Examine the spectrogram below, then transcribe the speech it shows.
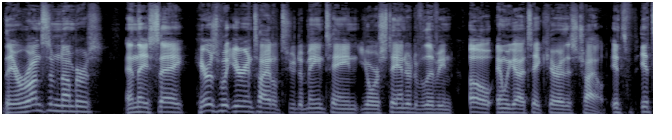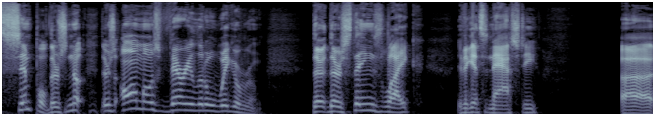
they run some numbers, and they say, "Here's what you're entitled to to maintain your standard of living." Oh, and we got to take care of this child. It's it's simple. There's no there's almost very little wiggle room. There, there's things like if it gets nasty, uh,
